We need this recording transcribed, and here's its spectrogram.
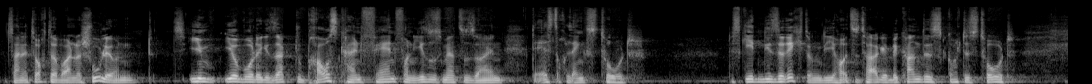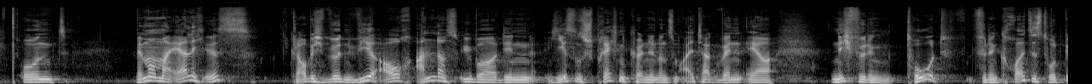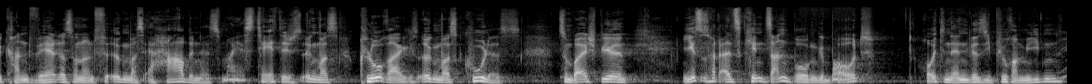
seine Tochter war in der Schule und ihm, ihr wurde gesagt, du brauchst kein Fan von Jesus mehr zu sein, der ist doch längst tot. Das geht in diese Richtung, die heutzutage bekannt ist, Gott ist tot. Und wenn man mal ehrlich ist, glaube ich, würden wir auch anders über den Jesus sprechen können in unserem Alltag, wenn er nicht für den Tod, für den Kreuzestod bekannt wäre, sondern für irgendwas Erhabenes, Majestätisches, irgendwas Glorreiches, irgendwas Cooles. Zum Beispiel, Jesus hat als Kind Sandburgen gebaut. Heute nennen wir sie Pyramiden.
